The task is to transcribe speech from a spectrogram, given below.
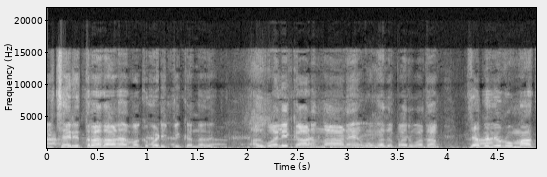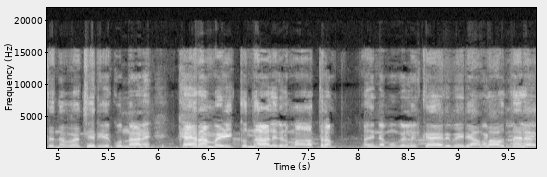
ഈ ചരിത്രം അതാണ് നമുക്ക് പഠിപ്പിക്കുന്നത്. അതുപോലെ കാണുന്നതാണ് ഉഹദ് പർവതം. ജബലു റുമാത്ത് എന്ന ചെറിയ കുന്നാണ്. കയറാൻ വഴിക്കുന്ന ആളുകൾ മാത്രം അതിന്റെ മുകളിൽ കയറി വരിക. അള്ളാഹുത്താല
